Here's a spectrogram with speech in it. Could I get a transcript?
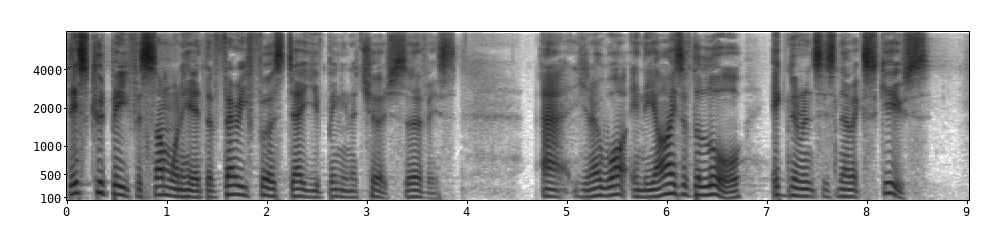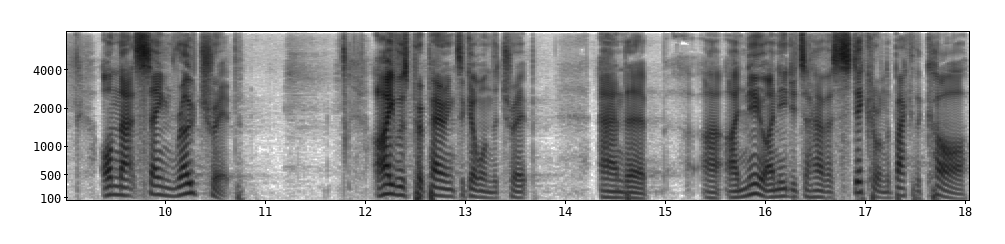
This could be for someone here the very first day you've been in a church service. Uh, you know what? In the eyes of the law, ignorance is no excuse. On that same road trip, I was preparing to go on the trip, and uh, I knew I needed to have a sticker on the back of the car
